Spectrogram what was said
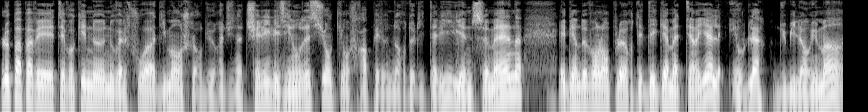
Le pape avait évoqué une nouvelle fois dimanche lors du Regina Celli les inondations qui ont frappé le nord de l'Italie il y a une semaine. Et eh bien devant l'ampleur des dégâts matériels et au-delà du bilan humain,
